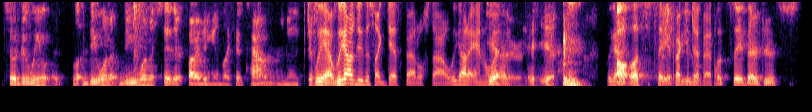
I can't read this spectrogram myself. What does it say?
so do we? Do you want to? Do you want to say they're fighting in like a town or in a just? Well, a yeah, we gotta do this like death battle style. We gotta analyze Yeah, their. yeah. We gotta. let's just say a field. death battle. Let's say they're just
